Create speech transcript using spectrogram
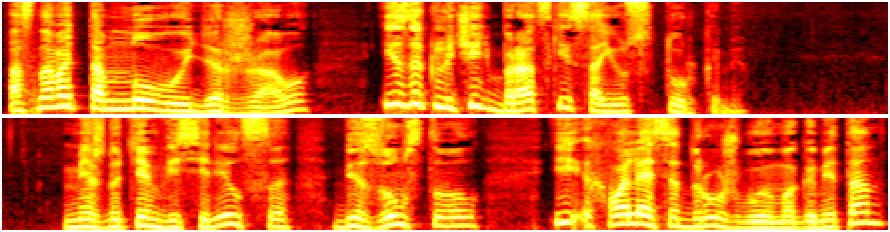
основать там новую державу и заключить братский союз с турками. Между тем веселился, безумствовал и, хваляся дружбою Магометан,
